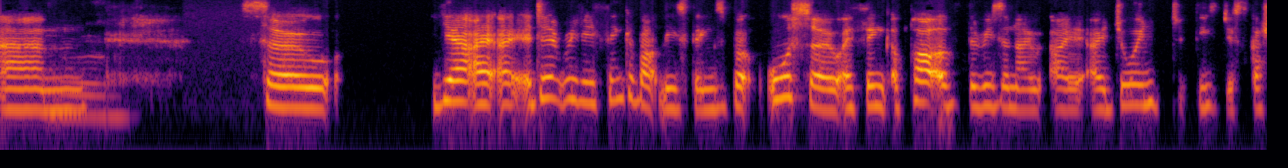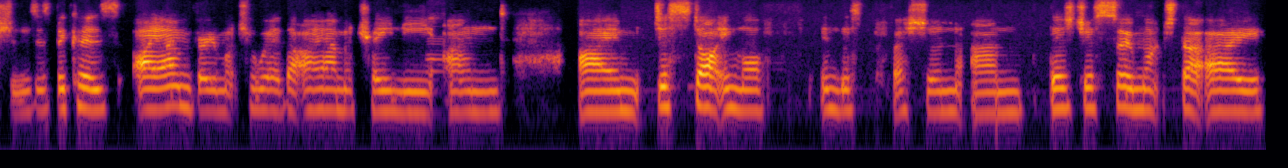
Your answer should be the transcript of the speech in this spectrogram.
Um, mm. So yeah I, I didn't really think about these things but also i think a part of the reason I, I, I joined these discussions is because i am very much aware that i am a trainee and i'm just starting off in this profession and there's just so much that i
